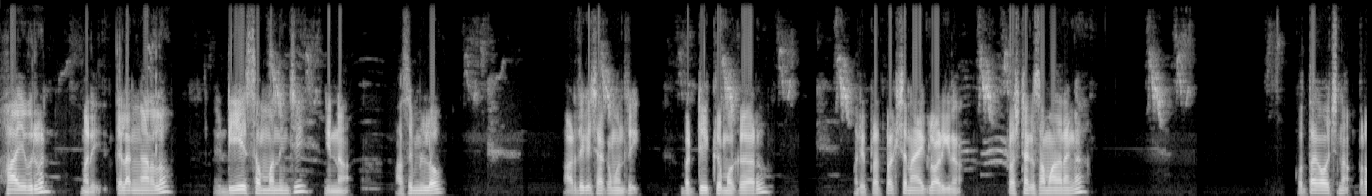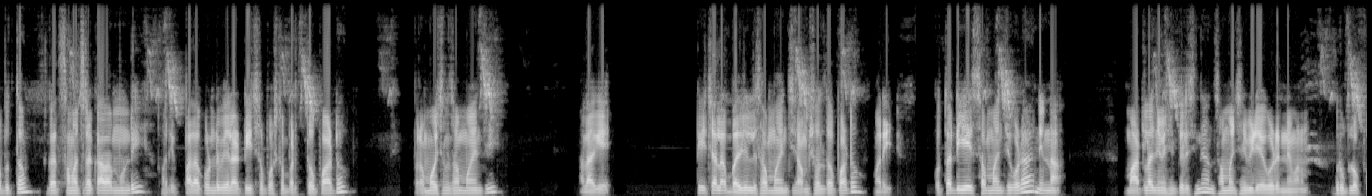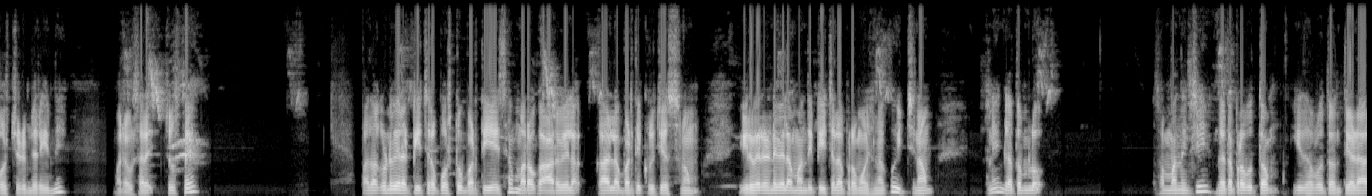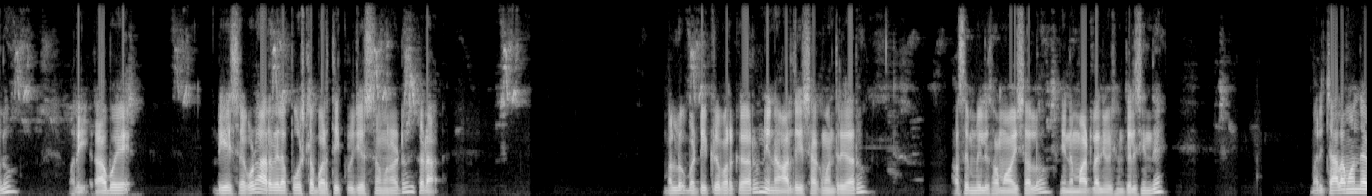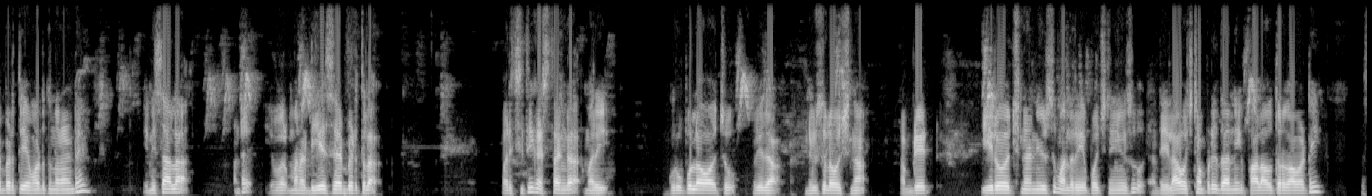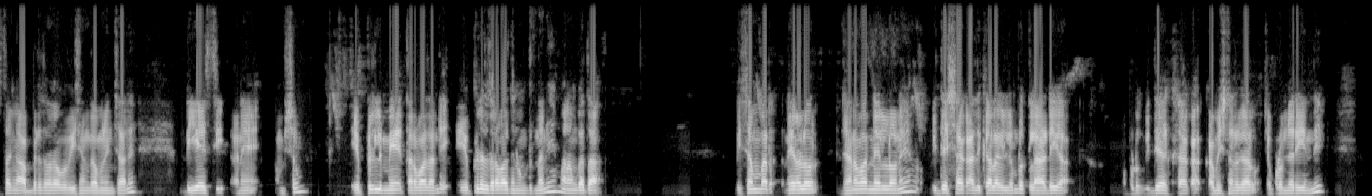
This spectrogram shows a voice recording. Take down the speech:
Hi everyone మరి తెలంగాణలో DA సంబంధించి నిన్న అసెంబ్లీలో ఆర్థిక శాఖ మంత్రి బట్టి విక్రమక గారు మరి ప్రతిపక్ష నాయకులు అడిగిన ప్రశ్నకు సమాధానంగా కొత్తగా వచ్చిన ప్రభుత్వం గత సంవత్సర కాలం నుండి మరి పదకొండు వేల టీచర్ పోస్టుల భర్తీతో పాటు ప్రమోషన్ సంబంధించి అలాగే టీచర్ల బదిలీలకు సంబంధించి అంశాలతో పాటు మరి కొత్త డిఏ సంబంధించి కూడా నిన్న మాట్లాడిన విషయం తెలిసింది. అందుకు సంబంధించిన వీడియో కూడా నిన్న మనం గ్రూప్లో పోస్ట్ చేయడం జరిగింది. మరి ఒకసారి చూస్తే పదకొండు వేల టీచర్ పోస్టు భర్తీ చేసాం మరొక ఆరు వేల ఖాళీల భర్తీ కృషి చేస్తున్నాం. ఇరవై రెండు వేల మంది టీచర్ల ప్రమోషన్లకు ఇచ్చినాం అని గతంలో సంబంధించి గత ప్రభుత్వం ఈ ప్రభుత్వం తేడాలు మరి రాబోయే డిఎస్లో కూడా ఆరు వేల పోస్టుల భర్తీ కృషి చేస్తున్నాం అన్నట్టు ఇక్కడ మల్లు బట్టి విక్రమార్క గారు నిన్న ఆర్థిక శాఖ మంత్రి గారు అసెంబ్లీ సమావేశాల్లో నిన్న మాట్లాడిన విషయం తెలిసిందే. మరి చాలామంది అభ్యర్థి ఏమడుతున్నారంటే ఎన్నిసార్లు అంటే ఎవరు మన డిఎస్సీ అభ్యర్థుల పరిస్థితి ఖచ్చితంగా మరి గ్రూపులో అవ్వచ్చు వివిధ న్యూస్లో వచ్చిన అప్డేట్. ఈరోజు వచ్చిన న్యూస్ మళ్ళీ రేపు వచ్చిన న్యూస్ అంటే ఇలా వచ్చినప్పటికీ దాన్ని ఫాలో అవుతారు కాబట్టి ఖచ్చితంగా అభ్యర్థులు ఒక విషయం గమనించాలి. డిఎస్సి అనే అంశం ఏప్రిల్ మే తర్వాత అంటే ఏప్రిల్ తర్వాతనే ఉంటుందని మనం గత డిసెంబర్ నెలలో జనవరి నెలలోనే విద్యాశాఖ అధికారుల వెళ్ళినప్పుడు క్లారిటీగా అప్పుడు విద్యాశాఖ కమిషనర్ గారు చెప్పడం జరిగింది.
